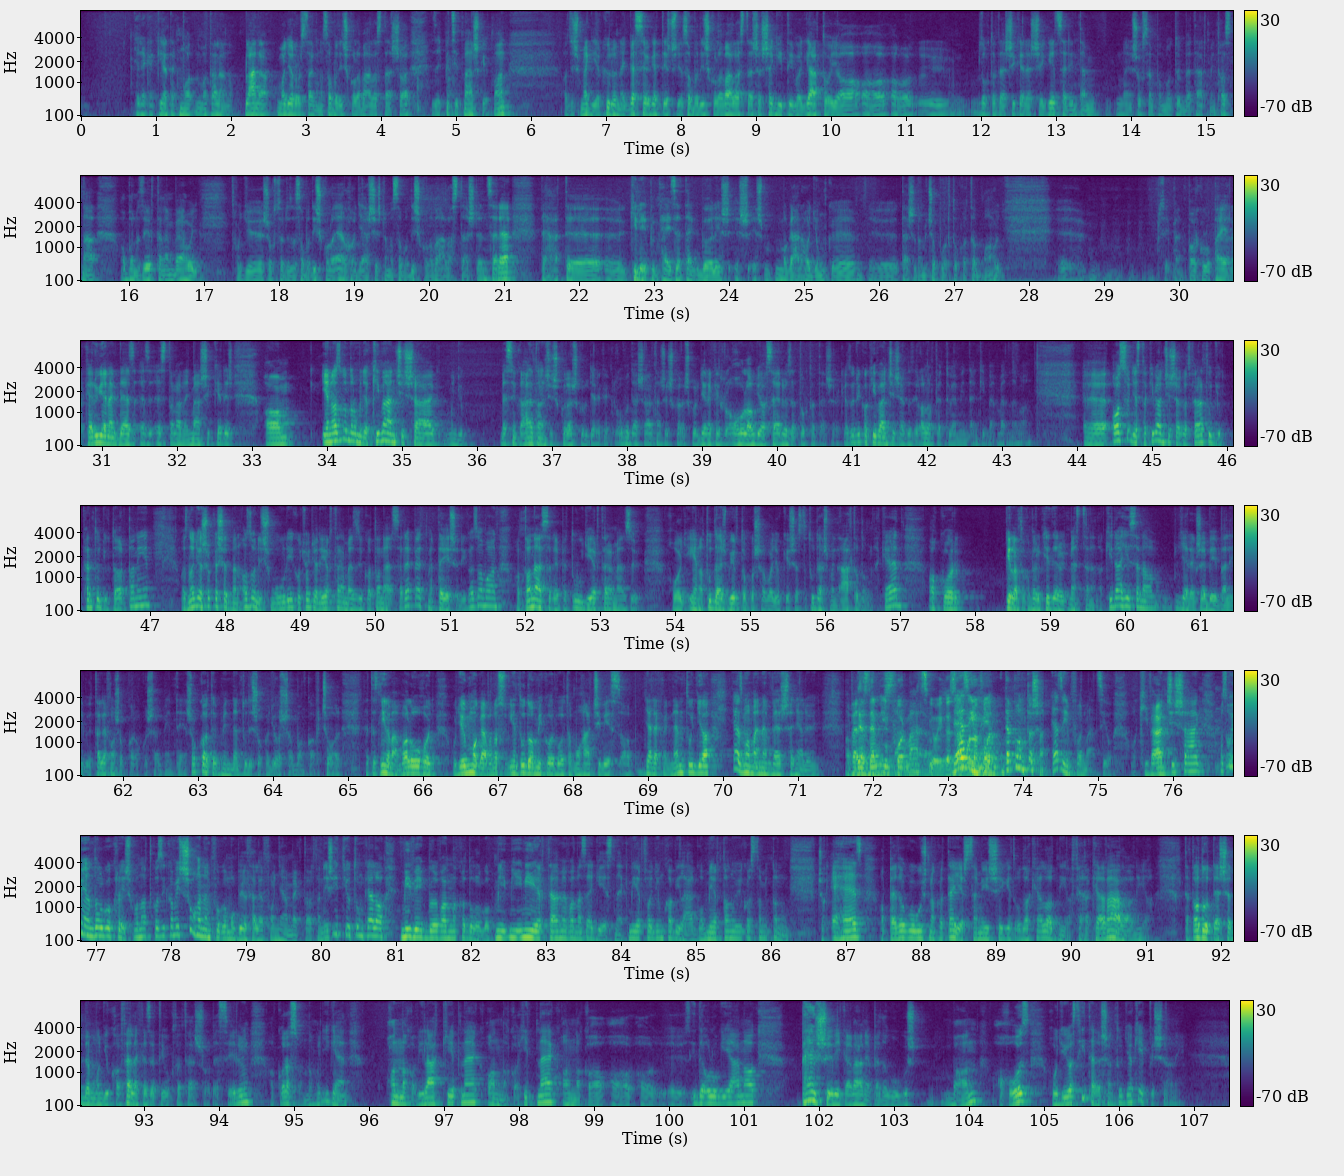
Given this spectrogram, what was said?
gyerekek éltek ma, ma talán, pláne Magyarországon a szabad iskola választással, ez egy picit másképp van az is megér külön egy beszélgetést, hogy a szabad iskola választása segíti vagy gátolja a, a, a, az oktatás sikerességét. Szerintem nagyon sok szempontból többet árt, mint használ, abban az értelemben, hogy, hogy sokszor ez a szabad iskola elhagyás és nem a szabad iskola választás rendszere, tehát kilépünk helyzetekből, és, és, és magára hagyunk társadalmi csoportokat abban, hogy szépen parkolópályára kerüljenek, de ez, ez, ez talán egy másik kérdés. A, én azt gondolom, hogy a kíváncsiság, mondjuk beszélünk általános iskoláskorú gyerekekről, óvodás általános iskoláskorú gyerekekről, ahol ugye a szervezet oktatás elkezdődik, a kíváncsiság azért alapvetően mindenkiben benne van. Az, hogy ezt a kíváncsiságot fel tudjuk, fent tudjuk tartani, az nagyon sok esetben azon is múlik, hogy hogyan értelmezzük a tanár szerepet, mert teljesen igaza van, ha a tanár szerepet úgy értelmezzük, hogy én a tudás birtokosa vagyok, és ezt a tudást majd átadom neked, akkor pillanatokon belül kiderül, hogy mesztelen a király, hiszen a gyerek zsebében lévő telefon sokkal okosabb, mint én. Sokkal több mindent tud, és sokkal gyorsabban kapcsol. Tehát ez nyilvánvaló, hogy, hogy önmagában az, hogy én tudom, mikor volt a mohácsi vész, a gyerek meg nem tudja, ez ma már nem versenyelőny. A de ez nem információ igazából? De, ez inform- ami... de pontosan, ez információ. A kíváncsiság az olyan dolgokra is vonatkozik, amit soha nem fog a mobiltelefonján megtartani. És itt jutunk el a mi végből vannak a dolgok, mi, mi, mi értelme van az egésznek, miért vagyunk a világon, miért tanuljuk azt, amit tanulunk. Csak ehhez a pedagógusnak a teljes személyiségét oda kell adnia, fel kell vállalnia. Tehát adott esetben mondjuk, ha felekezeti oktatásról beszélünk, akkor azt mondom, hogy igen, annak a világképnek, annak a hitnek, annak a, a, a, az ideológiának belsővé kell válni a pedagógusban ahhoz, hogy ő azt hitelesen tudja képviselni.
